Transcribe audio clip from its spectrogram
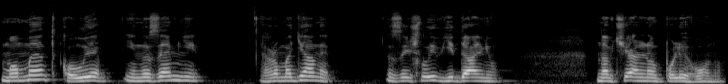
момент, коли іноземні громадяни зайшли в їдальню навчального полігону?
